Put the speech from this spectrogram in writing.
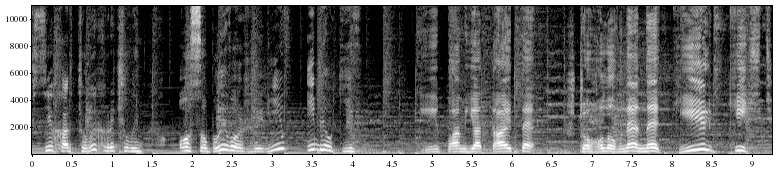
всіх харчових речовин, особливо жирів і білків. І пам'ятайте, що головне не кількість,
